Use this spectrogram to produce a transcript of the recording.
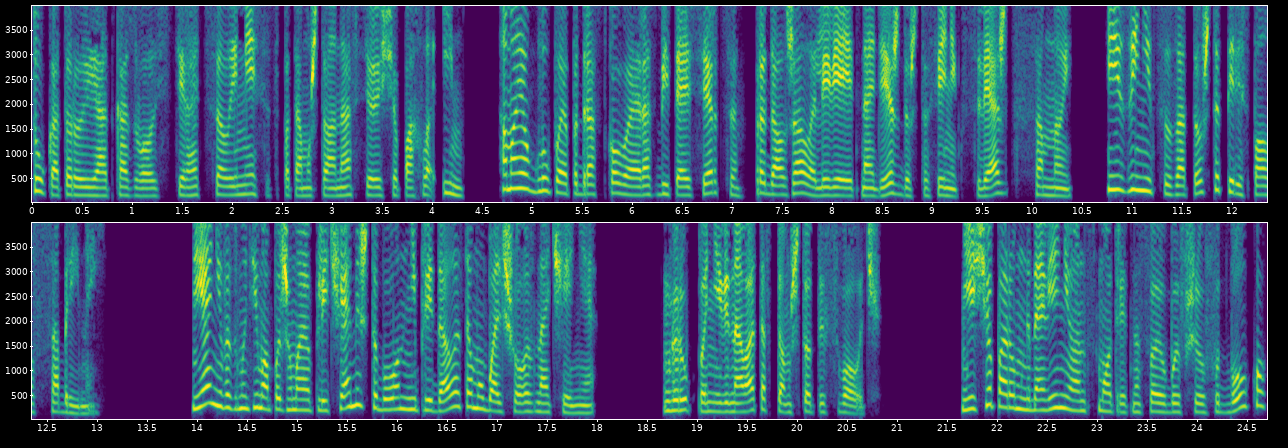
Ту, которую я отказывалась стирать целый месяц, потому что она все еще пахла им, а мое глупое подростковое разбитое сердце продолжало лелеять надежду, что Феникс свяжется со мной и извинится за то, что переспал с Сабриной. Я невозмутимо пожимаю плечами, чтобы он не придал этому большого значения. Группа не виновата в том, что ты сволочь. Еще пару мгновений он смотрит на свою бывшую футболку,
